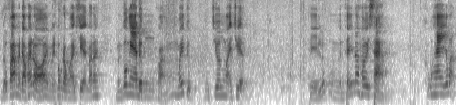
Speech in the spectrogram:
Đấu phá mình đọc hết rồi mình không đọc ngoại truyện bạn ơi. Mình có nghe được khoảng mấy chục chương ngoại truyện thì lúc mình thấy nó hơi sảng. Không hay các bạn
